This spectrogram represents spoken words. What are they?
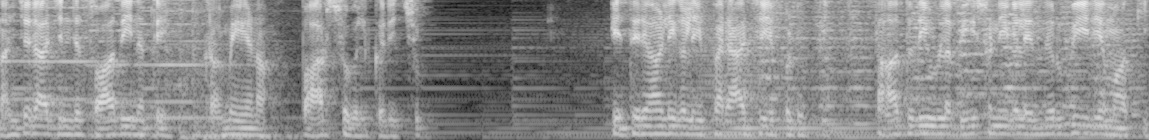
നഞ്ചരാജിന്റെ സ്വാധീനത്തെ ക്രമേണ പാർശ്വവൽക്കരിച്ചു. എതിരാളികളെ പരാജയപ്പെടുത്തി സാധ്യതയുള്ള ഭീഷണികളെ നിർവീര്യമാക്കി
